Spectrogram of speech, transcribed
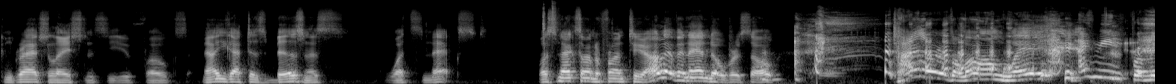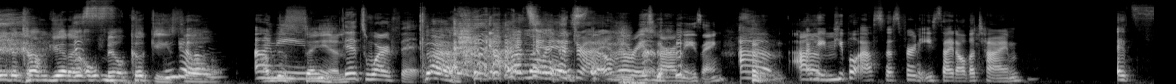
congratulations to you folks. Now you got this business. What's next? What's next on the frontier? I live in Andover, so Tyler is a long way I mean, for me to come get an oatmeal cookie. no, So I I'm mean, just saying. It's worth it. It's worth It the drive. The oatmeal raisin are amazing. Um, okay, Um, people ask us for an East Side all the time. It's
